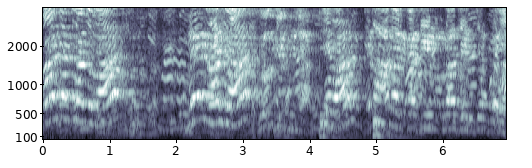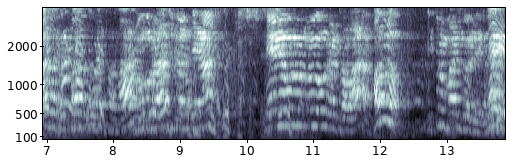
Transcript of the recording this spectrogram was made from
రాజాంత రాజులా నేను రాజురా? ఎవరు చెప్పిందా ఏరా ఏదో ఆధార్ కార్డు నువ్వు రాజు అని చెప్పు రాజు తర్వాత వేస్తారా? నువ్వు రాజు అంటే నేనెవరు నువ్వెవరు అంటావా? అవును. ఇద్దరు మానుకోలే ఏయ్,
